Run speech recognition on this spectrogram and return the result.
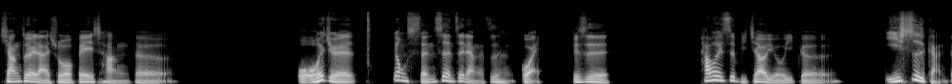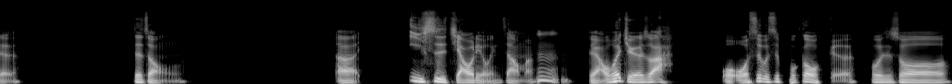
相对来说非常的，我我会觉得用神圣这两个字很怪，就是它会是比较有一个仪式感的这种呃意识交流，你知道吗？嗯，对啊，我会觉得说啊。我我是不是不够格，或者是说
